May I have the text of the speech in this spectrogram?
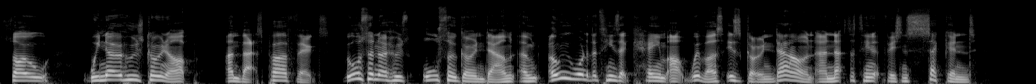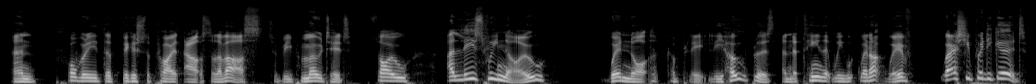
So we know who's going up, and that's perfect. We also know who's also going down, and only one of the teams that came up with us is going down, and that's the team that finished in second, and probably the biggest surprise outside of us to be promoted. So at least we know we're not completely hopeless, and the team that we went up with were actually pretty good.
